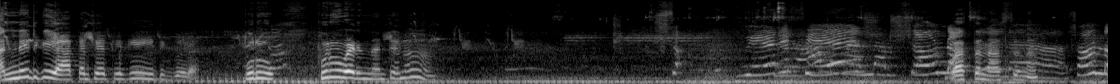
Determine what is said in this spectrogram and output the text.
అన్నిటికీ అక్కడ చెట్లకి వీటికి కూడా. పురుగు. పురుగు పడిందంటేను? వస్తున్నా వస్తున్నా. సౌండ్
